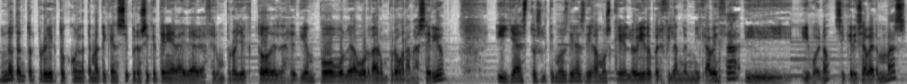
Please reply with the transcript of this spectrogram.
no tanto el proyecto con la temática en sí, pero sí que tenía la idea de hacer un proyecto desde hace tiempo, volver a abordar un programa serio. Y ya estos últimos días, digamos que lo he ido perfilando en mi cabeza. Y, bueno, si queréis saber más,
